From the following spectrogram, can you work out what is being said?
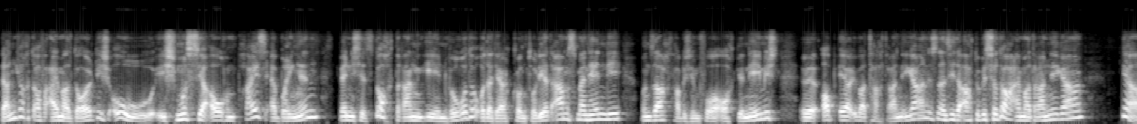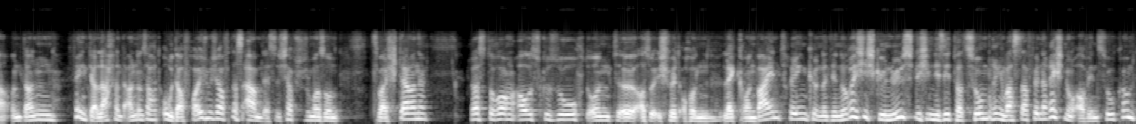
dann wird auf einmal deutlich, oh, ich muss ja auch einen Preis erbringen, wenn ich jetzt doch dran gehen würde, oder der kontrolliert abends mein Handy und sagt, habe ich ihm vorher auch genehmigt, äh, ob er über Tag dran gegangen ist. Und dann sieht er, ach, du bist ja doch einmal dran gegangen. Ja, und dann fängt er lachend an und sagt, oh, da freue ich mich auf das Abendessen. Ich habe schon mal so ein zwei Sterne Restaurant ausgesucht und äh, also ich werde auch einen leckeren Wein trinken und nur richtig genüsslich in die Situation bringen, was da für eine Rechnung auf ihn zukommt.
